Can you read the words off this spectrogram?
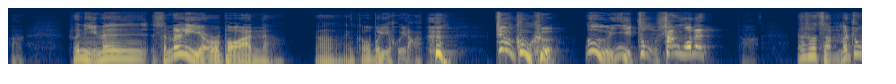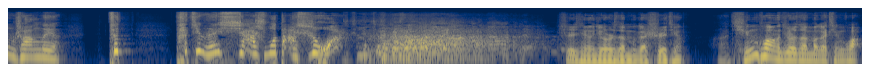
啊，说你们什么理由报案呢？啊，那狗不理回答，哼，这个顾客恶意重伤我们啊。那说怎么重伤的呀？他他竟然瞎说大实话。事情就是这么个事情啊，情况就是这么个情况。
